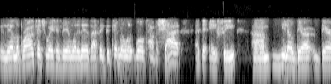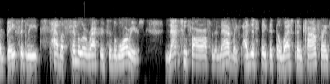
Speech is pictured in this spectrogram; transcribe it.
and their LeBron situation being what it is, I think the Timberwolves have a shot at the A seed. Um, you know, they're they're basically have a similar record to the Warriors, not too far off from the Mavericks. I just think that the Western Conference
